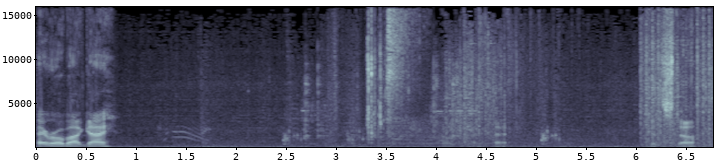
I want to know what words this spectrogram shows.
Hey, robot guy. Good stuff.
